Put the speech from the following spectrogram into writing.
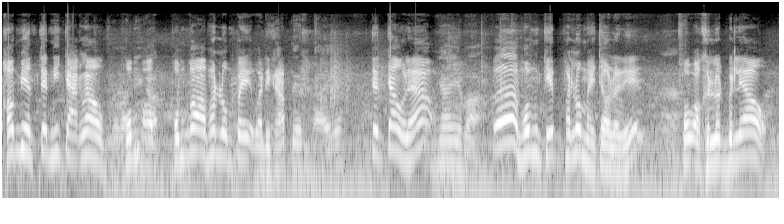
เขาเมียนเต้นนี้จากแล้ว ผมเอาผมก็เอาพัดลมไปสวัสดีครับเต้นไทยเต้นเจ้าแล้วง่ายป่ะเออผมเก็บพัดลมให้เจ้าเลยดิผมเอาขึ้นรถไปแล้วแล้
